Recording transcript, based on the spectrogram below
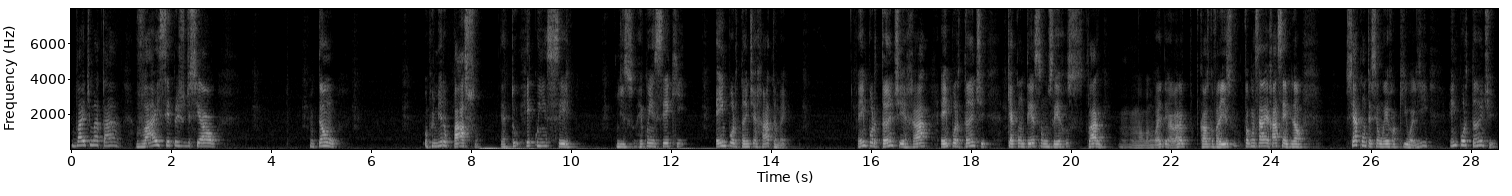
vai te matar, vai ser prejudicial. Então, o primeiro passo é tu reconhecer isso, reconhecer que é importante errar também. É importante errar, é importante que aconteçam os erros. Claro, não, não vai agora por causa que eu falei isso, vou começar a errar sempre. Não. Se acontecer um erro aqui ou ali, é importante.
